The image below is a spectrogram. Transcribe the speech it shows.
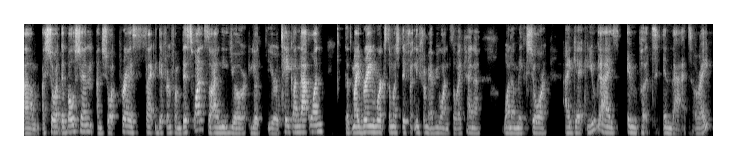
um, a short devotion and short prayer is slightly different from this one. So I need your, your, your take on that one because my brain works so much differently from everyone. So I kind of want to make sure I get you guys input in that. All right.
